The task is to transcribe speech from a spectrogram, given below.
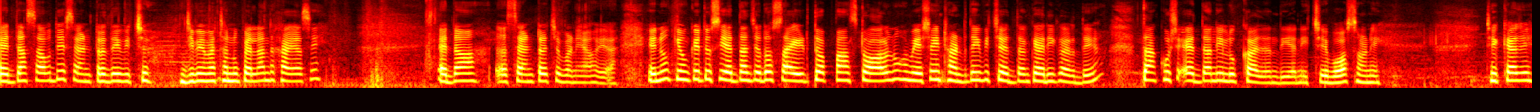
ਇਦਾਂ ਸਭ ਦੇ ਸੈਂਟਰ ਦੇ ਵਿੱਚ, ਜਿਵੇਂ ਮੈਂ ਤੁਹਾਨੂੰ ਪਹਿਲਾਂ ਦਿਖਾਇਆ ਸੀ ਇਦਾਂ ਸੈਂਟਰ 'ਚ ਬਣਿਆ ਹੋਇਆ ਇਹਨੂੰ ਕਿਉਂਕਿ ਤੁਸੀਂ ਇਦਾਂ ਜਦੋਂ ਸਾਈਡ ਤੋਂ ਆਪਾਂ ਸਟਾਲ ਨੂੰ ਹਮੇਸ਼ਾ ਹੀ ਠੰਡ ਦੇ ਵਿੱਚ ਇਦਾਂ ਕੈਰੀ ਕਰਦੇ ਆ ਤਾਂ ਕੁਝ ਇਦਾਂ ਦੀ ਲੁੱਕ ਆ ਜਾਂਦੀ ਹੈ ਨੀਚੇ, ਬਹੁਤ ਸੋਹਣੀ। ਠੀਕ ਹੈ ਜੀ?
